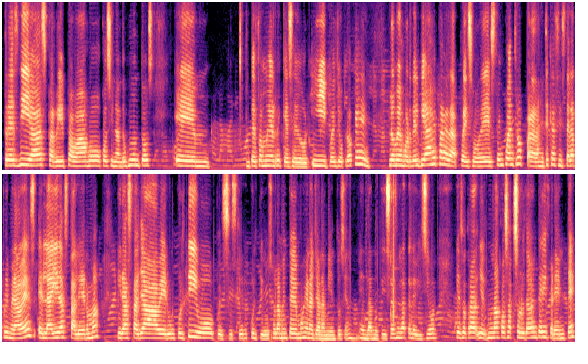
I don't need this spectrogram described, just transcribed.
tres días, para arriba y para abajo, cocinando juntos. Em, entonces fue muy enriquecedor y pues yo creo que lo mejor del viaje para la, pues, o de este encuentro, para la gente que asiste la primera vez, es la ida hasta Lerma, ir hasta allá a ver un cultivo, pues es que el cultivo solamente vemos en allanamientos, en, en las noticias, en la televisión, y es, otra, y es una cosa absolutamente diferente.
